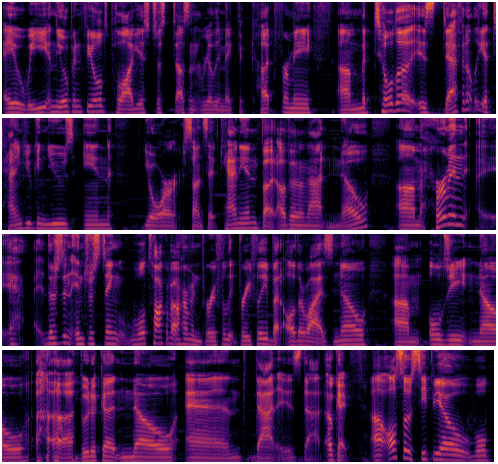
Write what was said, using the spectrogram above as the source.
AoE in the open field Pelagius just doesn't really make the cut for me. Um Matilda is definitely a tank you can use in your Sunset Canyon but other than that no um Hermann eh, there's an interesting we'll talk about Hermann briefly briefly but otherwise no. Um Olgi no. Uh Boudica no. And that is that. Okay uh, also Scipio we'll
